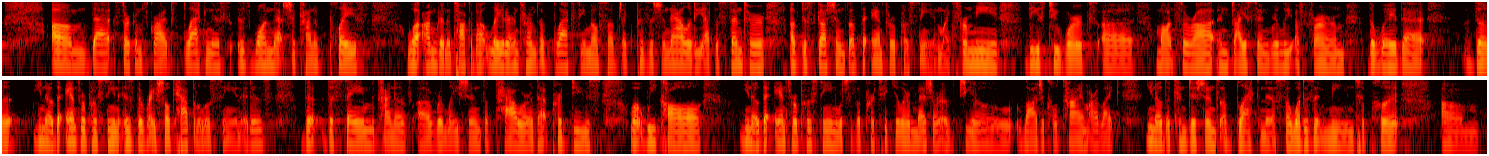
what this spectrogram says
um, that circumscribes blackness is one that should kind of place what I'm going to talk about later in terms of black female subject positionality at the center of discussions of the Anthropocene. Like for me, these two works, uh, Montserrat and Dyson, really affirm the way that the you know, the Anthropocene is the racial capitalist scene. It is the, the same kind of uh, relations of power that produce what we call, you know, the Anthropocene, which is a particular measure of geological time, are like, you know, the conditions of blackness. So what does it mean to put, um,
